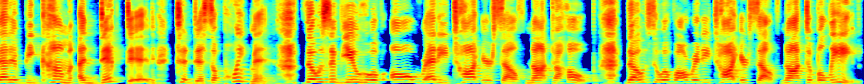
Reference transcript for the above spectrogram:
that have become addicted to disappointment. Those of you who have already taught yourself not to hope, those who have already taught yourself not to believe,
